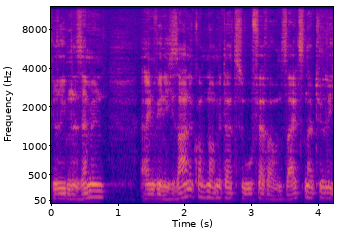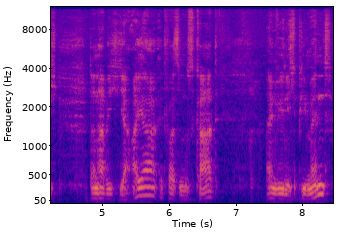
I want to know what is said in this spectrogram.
geriebene Semmeln. Ein wenig Sahne kommt noch mit dazu, Pfeffer und Salz natürlich. Dann habe ich hier Eier, etwas Muskat, ein wenig Piment.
